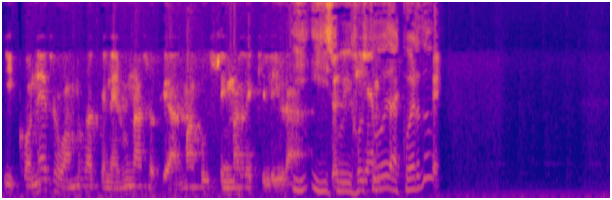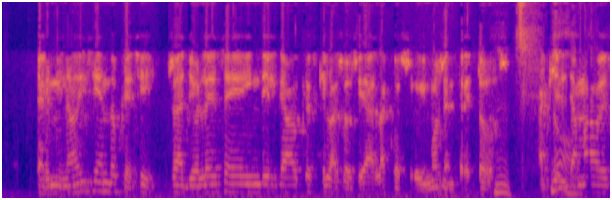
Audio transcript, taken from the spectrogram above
y con eso vamos a tener una sociedad más justa y más equilibrada. ¿Y, su hijo estuvo de acuerdo? Terminó diciendo que sí. O sea, yo les he indicado que es que la sociedad la construimos entre todos. Aquí el llamado es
